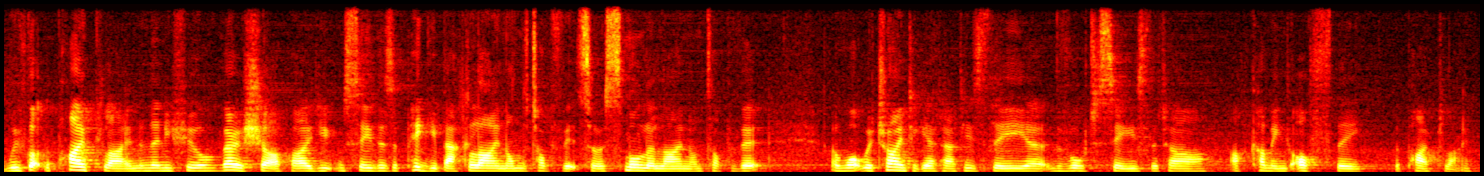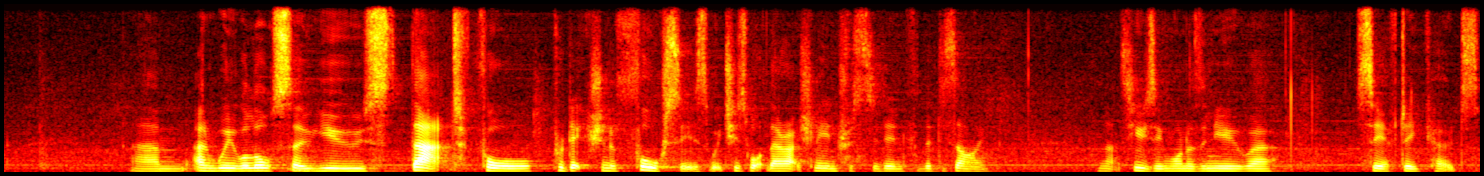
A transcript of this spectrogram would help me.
we've got the pipeline, and then if you're very sharp-eyed, you can see there's a piggyback line on the top of it, so a smaller line on top of it. And what we're trying to get at is the, uh, the vortices that are, are coming off the, the pipeline. Um, and we will also use that for prediction of forces, which is what they're actually interested in for the design. And that's using one of the new uh, CFD codes.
